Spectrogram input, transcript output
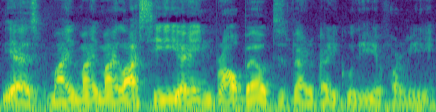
yes, my, my, my last year in brown belt is very, very good year for me.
